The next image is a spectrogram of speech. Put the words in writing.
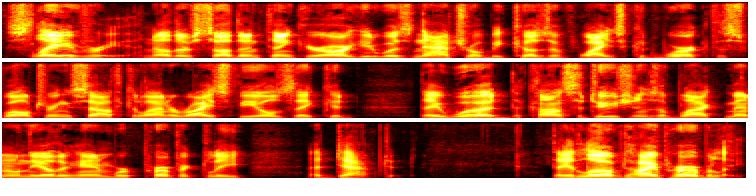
Slavery, another Southern thinker argued, was natural because if whites could work the sweltering South Carolina rice fields, they could they would. The constitutions of black men, on the other hand, were perfectly adapted. They loved hyperbole.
